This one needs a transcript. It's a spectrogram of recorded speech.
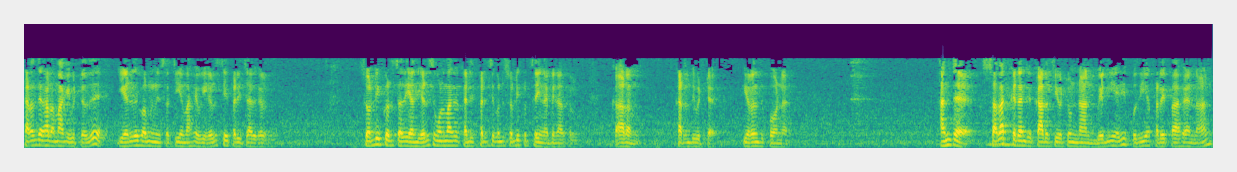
கடந்த காலமாகிவிட்டது. எழுதுகொள்ளின் சத்தியமாக இவை எழுத்தை படித்தார்கள். சொல்லிக் கொடுத்ததை அந்த எழுத்து மூலமாக படித்துக் கொண்டு சொல்லிக் கொடுத்ததை நம்பினார்கள். காலம் கடந்துவிட்ட இறந்து போன. அந்த சவக்கிடங்கு காலத்தை விட்டும் நான் வெளியேறி புதிய படைப்பாக நான்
